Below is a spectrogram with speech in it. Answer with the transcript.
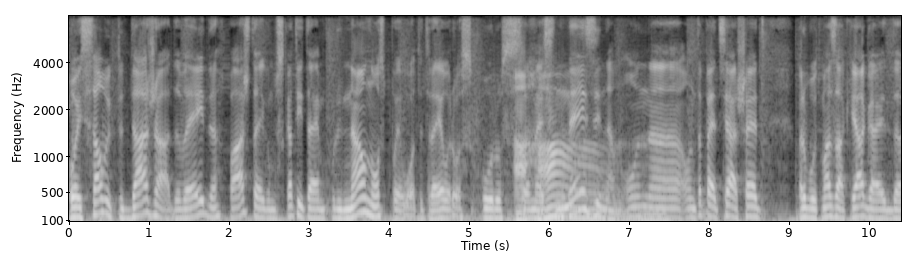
lai saliktu dažāda veida pārsteigumus skatītājiem, kuri nav nospoiloti traileros, kurus Aha. Aha. mēs nezinām. Un, un tāpēc jā, šeit varbūt mazāk jāgaida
